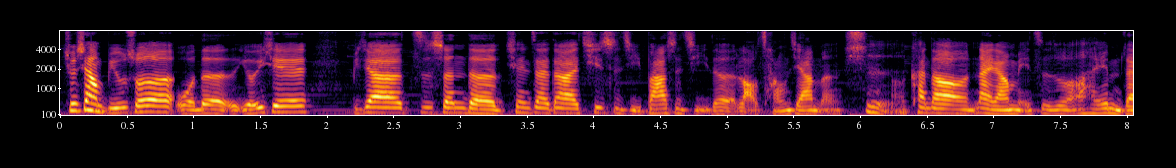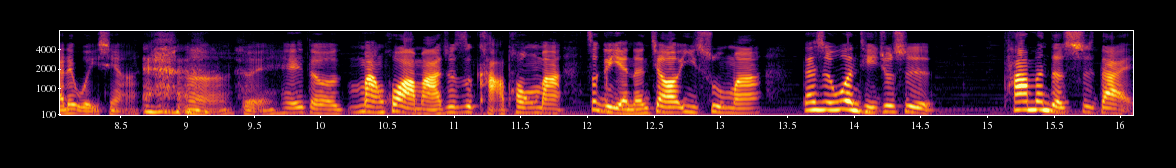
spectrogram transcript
就像比如说，我的有一些比较资深的，现在大概 七十几、八十几的老藏家们，是看到奈良美智说：“嘿，你在那微信啊？”嗯，对，嘿的漫画嘛，就是卡通嘛，这个也能叫艺术吗？但是问题就是，他们的世代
